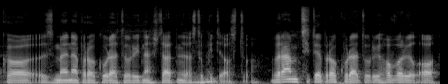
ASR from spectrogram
ako zmena prokuratúry na štátne zastupiteľstvo. V rámci tej prokuratúry hovoril o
